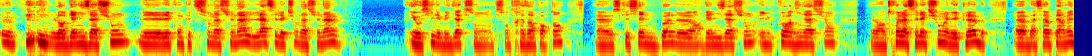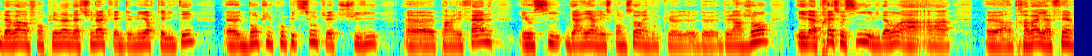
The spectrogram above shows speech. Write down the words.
l'organisation, les, compétitions nationales, la sélection nationale et aussi les médias qui sont, qui sont très importants. Euh, parce que s'il y a une bonne euh, organisation et une coordination euh, entre la sélection et les clubs, euh, bah, ça va permettre d'avoir un championnat national qui va être de meilleure qualité, euh, donc une compétition qui va être suivie par les fans et aussi derrière les sponsors et donc de, l'argent. Et la presse aussi, évidemment, a, a un travail à faire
